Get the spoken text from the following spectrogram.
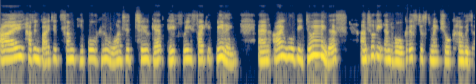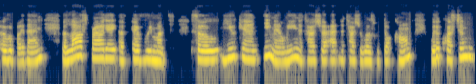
I have invited some people who wanted to get a free psychic reading, and I will be doing this until the end of August just to make sure COVID's over by then, the last Friday of every month. So you can email me, Natasha at natasharosewood.com, with a question.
